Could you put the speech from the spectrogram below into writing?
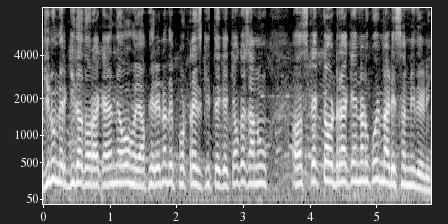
ਜਿਹਨੂੰ ਮਿਰਗੀ ਦਾ ਦੌਰਾ ਕਹਿੰਦੇ ਆ, ਉਹ ਹੋਇਆ, ਫਿਰ ਇਹਨਾਂ ਦੇ ਫੁੱਟਰੇਜ ਕੀਤੇ ਗਏ, ਕਿਉਂਕਿ ਸਾਨੂੰ ਸਟ੍ਰਿਕਟ ਆਰਡਰ ਹੈ ਕਿ ਇਹਨਾਂ ਨੂੰ ਕੋਈ ਮੈਡੀਸਨ ਨਹੀਂ ਦੇਣੀ।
